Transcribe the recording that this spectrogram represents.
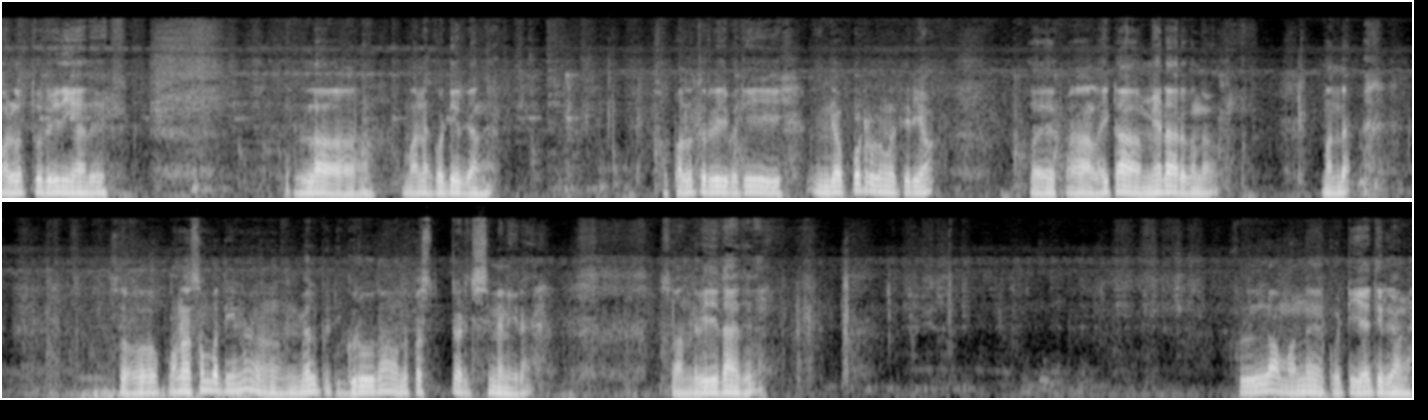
பள்ளத்தூர் வீதிங்க அது. ஃபுல்லாக மண்ணை கொட்டியிருக்காங்க. ஸோ பள்ளத்தூர் வீதி பற்றி இங்கே போட்டிருக்கவங்களுக்கு தெரியும். லைட்டாக மேடாக இருக்கும் இந்த மந்தை. ஸோ போன வருஷம் பார்த்திங்கன்னா மேல்பட்டி குரு தான் வந்து ஃபஸ்ட் அடிச்சிச்சுன்னு நினைக்கிறேன். ஸோ அந்த வீதி தான் இது. ஃபுல்லாக மண் கொட்டி ஏற்றிருக்காங்க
